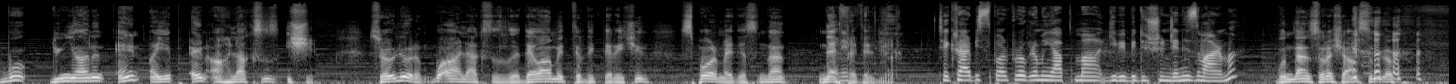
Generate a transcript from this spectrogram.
Bu dünyanın en ayıp, en ahlaksız işi. Söylüyorum bu ahlaksızlığı devam ettirdikleri için spor medyasından nefret ediyorum. Tekrar bir spor programı yapma gibi bir düşünceniz var mı? Bundan sonra şansım yok.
